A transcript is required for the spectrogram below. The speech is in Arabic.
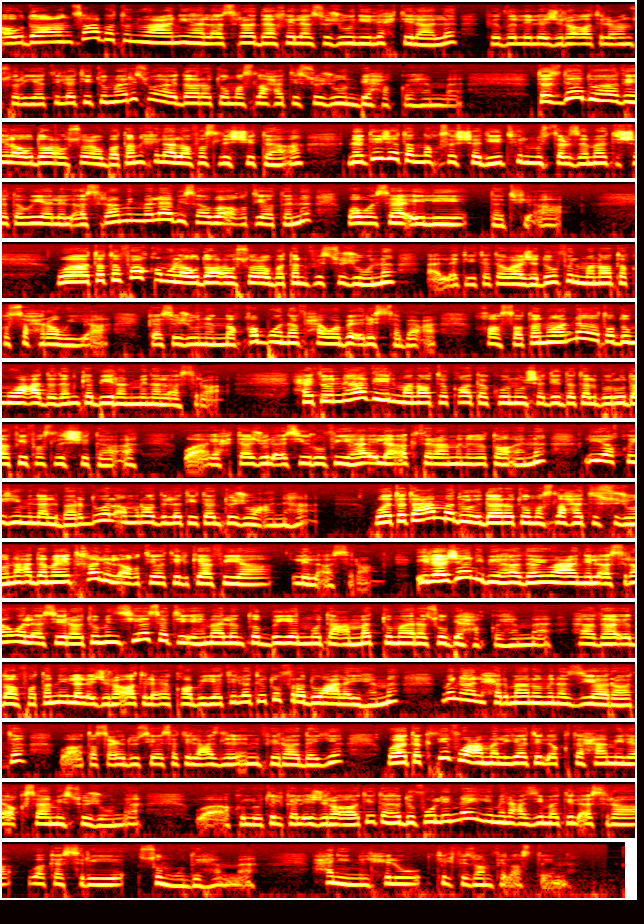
أوضاع صعبة يعانيها الأسرى داخل سجون الاحتلال في ظل الإجراءات العنصرية التي تمارسها إدارة مصلحة السجون بحقهم. تزداد هذه الأوضاع صعوبة خلال فصل الشتاء نتيجة النقص الشديد في المستلزمات الشتوية للأسرى من ملابس وأغطية ووسائل تدفئة. وتتفاقم الأوضاع صعوبة في السجون التي تتواجد في المناطق الصحراوية كسجون النقب ونفح وبئر السبع خاصة وأنها تضم عددا كبيرا من الأسرى. حيث أن هذه المناطق تكون شديدة البرودة في فصل الشتاء ويحتاج الأسير فيها إلى أكثر من غطاء ليقيه من البرد والأمراض التي تنتج عنها. وتتعمد إدارة مصلحة السجون عدم إدخال الأغطية الكافية للأسرى. إلى جانب هذا يعاني الأسرى والأسيرات من سياسة إهمال طبي متعمد تمارس بحقهم. هذا إضافة إلى الإجراءات العقابية التي تفرض عليهم. منها الحرمان من الزيارات وتصعيد سياسة العزل الانفرادي وتكثيف عمليات الاقتحام لأقسام السجون. وكل تلك الإجراءات تهدف للنيل من عزيمة الأسرى وكسر صمودهم. حنين الحلو تلفزيون فلسطين.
